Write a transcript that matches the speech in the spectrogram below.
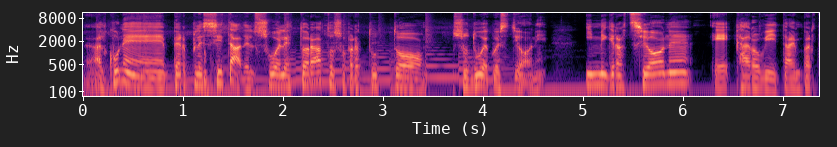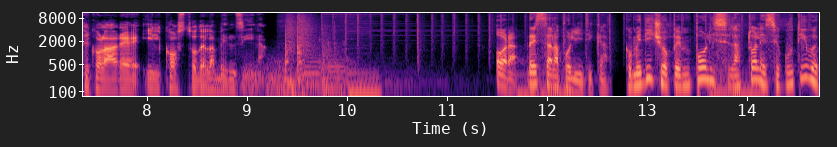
alcune perplessità del suo elettorato soprattutto su due questioni, immigrazione e caro vita, in particolare il costo della benzina. Ora, resta la politica. Come dice Open Police, l'attuale esecutivo è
